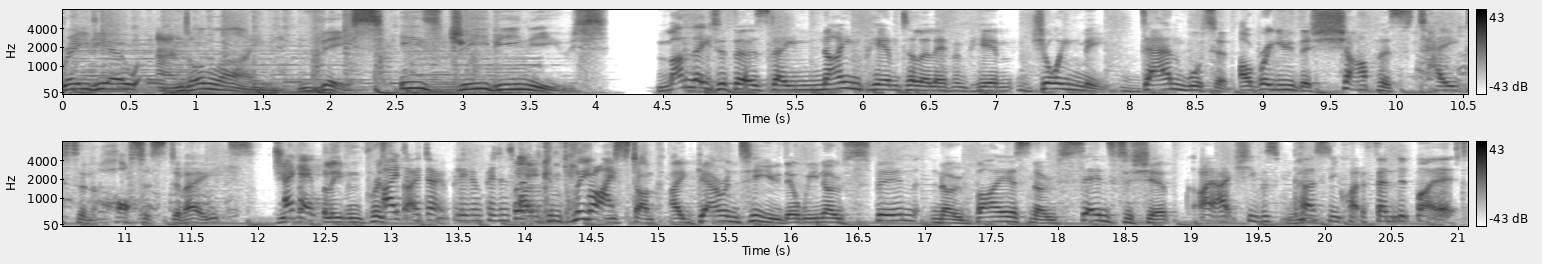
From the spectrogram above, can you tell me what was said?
radio and online. This is GB News. Monday to Thursday, 9 pm till 11 pm. Join me, Dan Wootton. I'll bring you the sharpest takes and hottest debates. Do you okay. believe in prison? I, I, don't believe in prison. I'm completely right. stunned. I guarantee you there'll be no spin, no bias, no censorship. I actually was personally quite offended by it.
